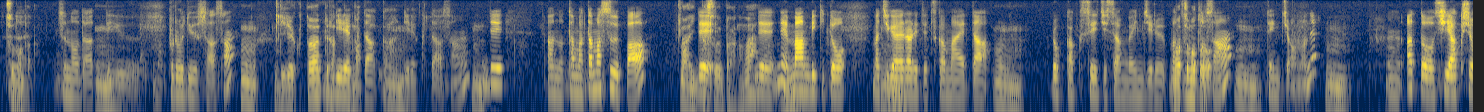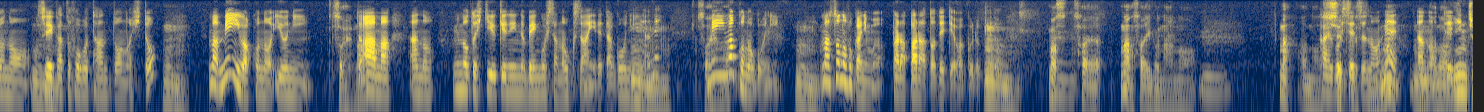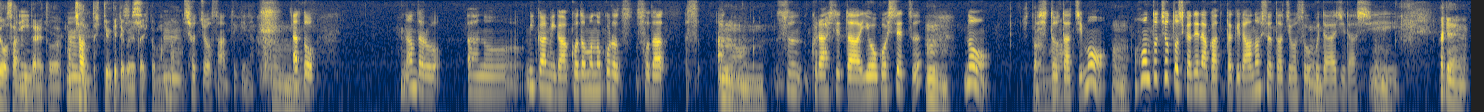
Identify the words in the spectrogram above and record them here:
角田、角田っていう、まあ、プロデューサーさん。うん、ディレクターってディレクターか、うん。ディレクターさん、うん。であのたまたまスーパあ行っでたスーパーのでね、うん。万引きと間違えられて捕まえたうん。六角誠一さんが演じる松松本本さんうん。店長のね、うん。うん、あと市役所の生活保護担当の人、うん。まあメインはこの4人。そうやとなあまああの身元引き受け人の弁護士さんの奥さん入れた5人やね、うん。やな。メインはこの5人。うん。まあその他にもパラパラと出てはくるけど、うん。まあ、うん。さな最後のあのうん。なあの介護施設のねうんああの院長さんみたいな人うんもちゃんと引き受けてくれた人もな、うん。所長さん的な、うん。あとなんだろうあの三上が子供の頃育すあの、うん。す暮らしてた養護施設うんの人たちもうん。ほんとちょっとしか出なかったけどあの人たちもすごく大事だし、だけん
